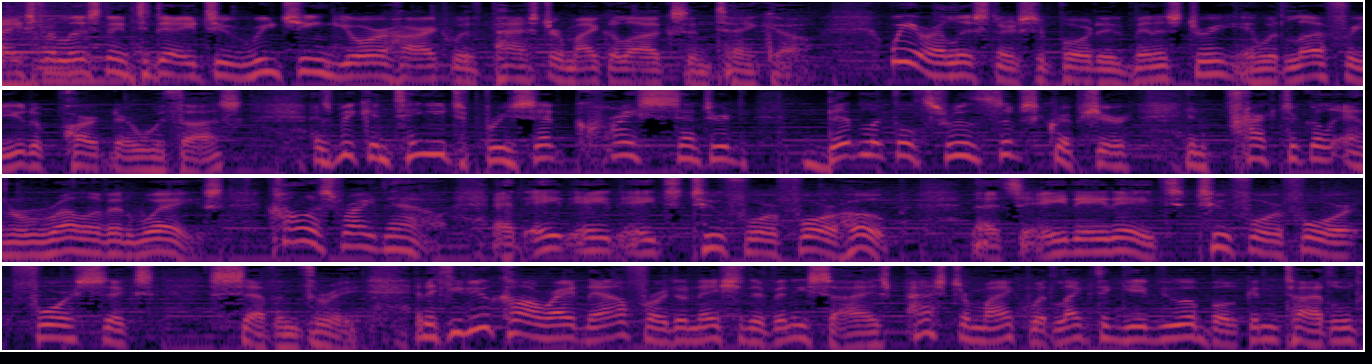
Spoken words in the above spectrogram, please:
Thanks for listening today to Reaching Your Heart with Pastor Michael Oxentenko. We are a listener supported ministry and would love for you to partner with us as we continue to present Christ centered biblical truths of Scripture in practical and relevant ways. Call us right now at 888 244 HOPE. That's 888 244 4673. And if you do call right now for a donation of any size, Pastor Mike would like to give you a book entitled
